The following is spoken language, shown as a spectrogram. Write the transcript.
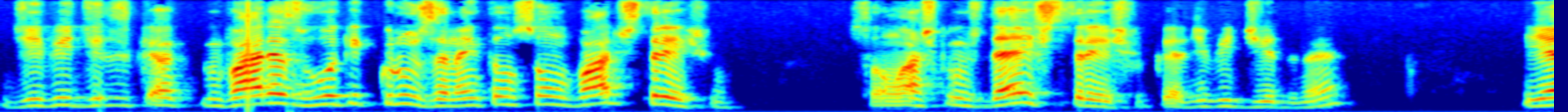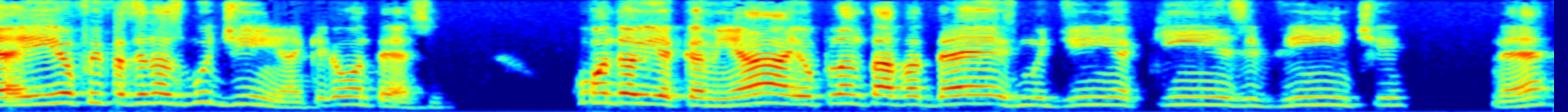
divididos em várias ruas que cruzam, né? Então são vários trechos. São acho que uns 10 trechos que é dividido, né? E aí eu fui fazendo as mudinhas. O que, que acontece? Quando eu ia caminhar, eu plantava 10 mudinhas, 15, 20, né?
